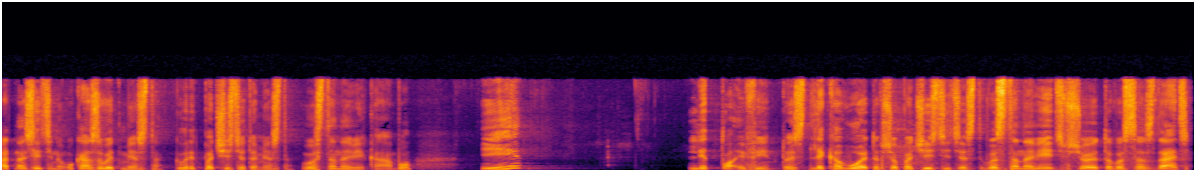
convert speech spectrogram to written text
относительно, указывает место, говорит, почисти это место, восстанови Кабу и литтаифин. То есть для кого это все почистить, восстановить, все это воссоздать?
